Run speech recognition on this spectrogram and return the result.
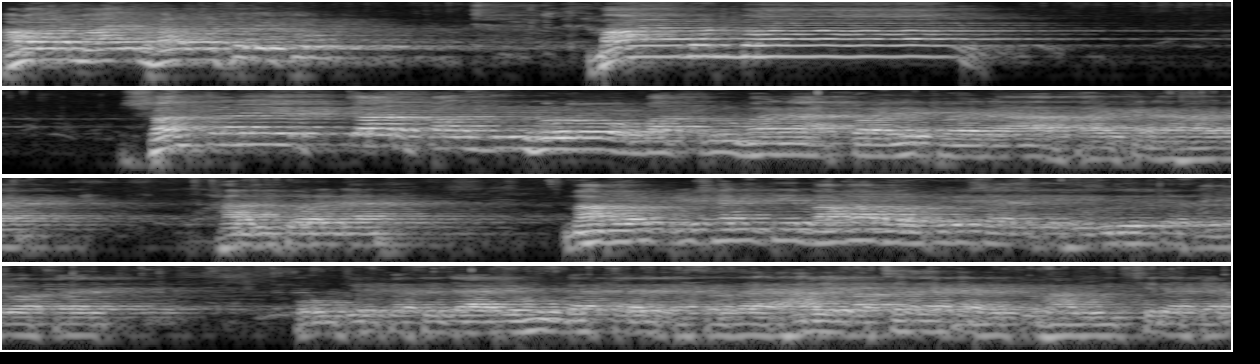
আমার মায়ের ভালোবাসা দেখুন মা এমন মা। সন্তানের চার পাঁচ দিন হলো বাথরুম হয় না, টয়লেট হয় না, পায়খানা হয় না হাজু করে না। মা বড় প্রেশারিতে বাবা বড় প্রেশারিতে হুজুরের কাছে যাওয়া চায় অমুকের কাছে যায়, অমুক ডাক্তারের কাছে যায়। আরে বাচ্চাটা কেন একটু হাগু দিচ্ছে না কেন?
